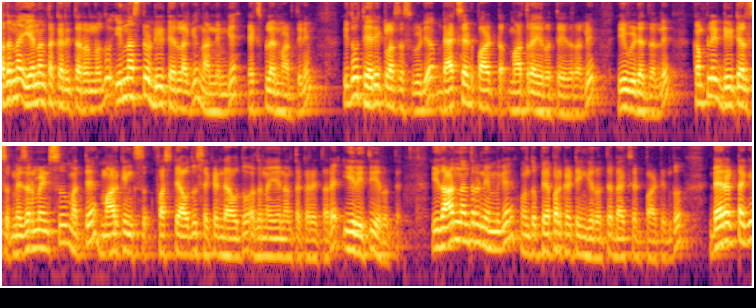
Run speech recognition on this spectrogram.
ಅದನ್ನು ಏನಂತ ಕರೀತಾರೆ ಅನ್ನೋದು ಇನ್ನಷ್ಟು ಡೀಟೇಲಾಗಿ ನಾನು ನಿಮಗೆ ಎಕ್ಸ್ಪ್ಲೇನ್ ಮಾಡ್ತೀನಿ. ಇದು theory classes video back side part ಮಾತ್ರ ಇರುತ್ತೆ ಇದರಲ್ಲಿ, ಈ ವಿಡಿಯೋದಲ್ಲಿ ಕಂಪ್ಲೀಟ್ ಡೀಟೇಲ್ಸ್ ಮೆಜರ್ಮೆಂಟ್ಸು ಮತ್ತು ಮಾರ್ಕಿಂಗ್ಸ್ ಫಸ್ಟ್ ಯಾವುದು ಸೆಕೆಂಡ್ ಯಾವುದು, ಅದನ್ನು ಏನಂತ ಕರೀತಾರೆ, ಈ ರೀತಿ ಇರುತ್ತೆ. ಇದಾದ ನಂತರ ನಿಮಗೆ ಒಂದು ಪೇಪರ್ ಕಟ್ಟಿಂಗ್ ಇರುತ್ತೆ ಬ್ಯಾಕ್ ಸೈಡ್ ಪಾರ್ಟಿಂದು ಡೈರೆಕ್ಟಾಗಿ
